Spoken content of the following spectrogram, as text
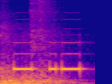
Okay.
